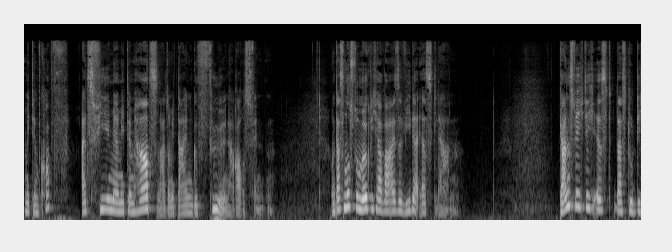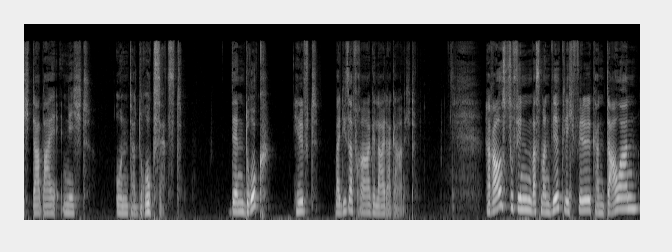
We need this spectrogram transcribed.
mit dem Kopf als vielmehr mit dem Herzen, also mit deinen Gefühlen herausfinden. Und das musst du möglicherweise wieder erst lernen. Ganz wichtig ist, dass du dich dabei nicht unter Druck setzt. Denn Druck hilft bei dieser Frage leider gar nicht. Herauszufinden, was man wirklich will, kann dauern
